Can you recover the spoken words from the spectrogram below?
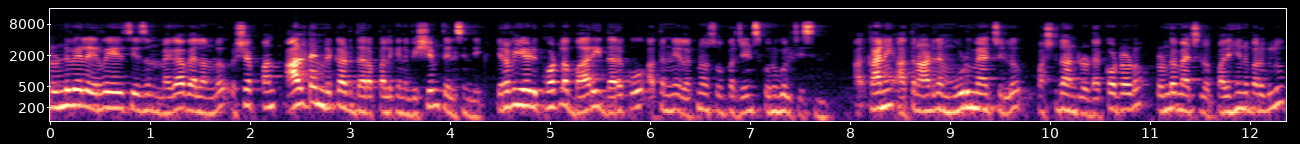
రెండు వేల ఇరవై ఐదు సీజన్ మెగా వేలంలో Rishabh Pant all time record ధర పలికిన విషయం తెలిసింది. ఇరవై ఏడు కోట్ల భారీ ధరకు అతన్ని లక్నో సూపర్ జైంట్స్ కొనుగోలు చేసింది. కానీ అతను ఆడిన మూడు మ్యాచ్ల్లో ఫస్ట్ దాంట్లో డక్అట్ అవడం రెండో మ్యాచ్లో పదిహేను పరుగులు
